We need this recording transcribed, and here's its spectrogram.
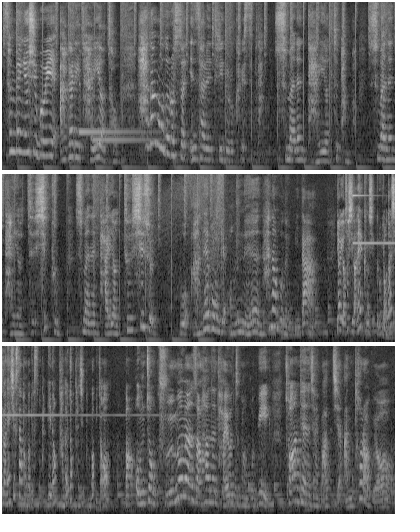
365일 아가리 다이어터 하나문으로서 인사를 드리도록 하겠습니다. 수많은 다이어트 방법 수많은 다이어트 식품 수많은 다이어트 시술 뭐 안 해본 게 없는 하나번호입니다 16시간의 금식 그리고 8시간의 식사 방법이었습니다 일명 간헐적 단식 방법이죠 막 엄청 굶으면서 하는 다이어트 방법이 저한테는 잘 맞지 않더라고요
